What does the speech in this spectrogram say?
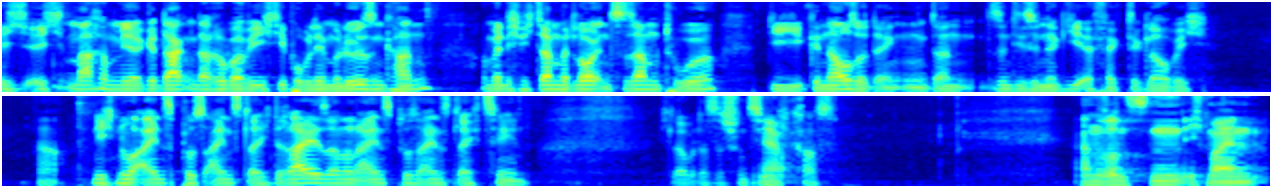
ich, ich mache mir Gedanken darüber, wie ich die Probleme lösen kann. Und wenn ich mich dann mit Leuten zusammentue, die genauso denken, dann sind die Synergieeffekte, glaube ich, ja, nicht nur 1 plus 1 gleich 3, sondern 1 plus 1 gleich 10. Ich glaube, das ist schon ziemlich ja. krass. Ansonsten, ich meine,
